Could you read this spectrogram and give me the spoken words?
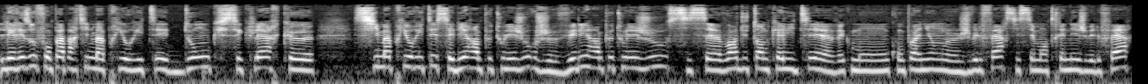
les réseaux font pas partie de ma priorité. Donc c'est clair que si ma priorité c'est lire un peu tous les jours, je vais lire un peu tous les jours. Si c'est avoir du temps de qualité avec mon compagnon, euh, je vais le faire. Si c'est m'entraîner, je vais le faire.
